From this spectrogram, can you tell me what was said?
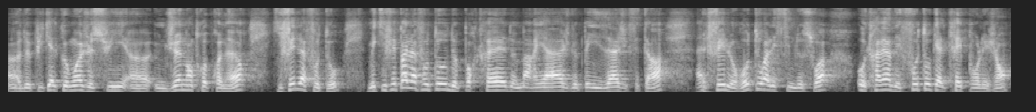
euh, depuis quelques mois, je suis euh, une jeune entrepreneur qui fait de la photo, mais qui fait pas de la photo de portrait, de mariage, de paysage, etc. Elle fait le retour à l'estime de soi au travers des photos qu'elle crée pour les gens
